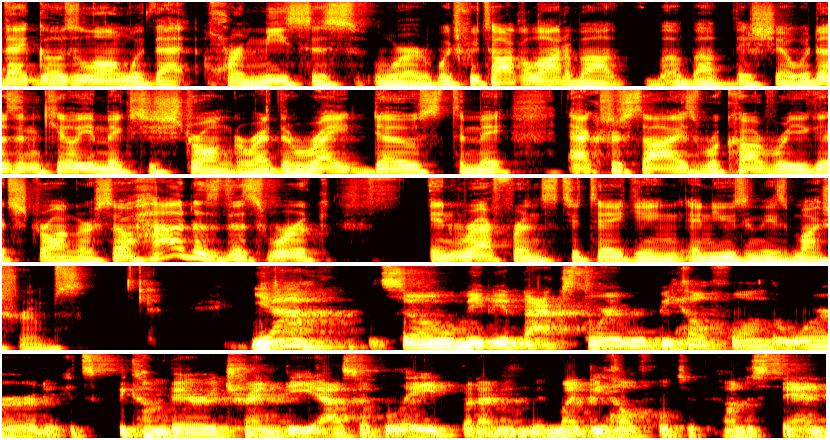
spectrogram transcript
that goes along with that hormesis word, which we talk a lot about about this show. It doesn't kill you, makes you stronger, right? The right dose to make exercise, recovery, you get stronger. So how does this work in reference to taking and using these mushrooms? Yeah. So maybe a backstory will be helpful on the word. It's become very trendy as of late, but it might be helpful to understand.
